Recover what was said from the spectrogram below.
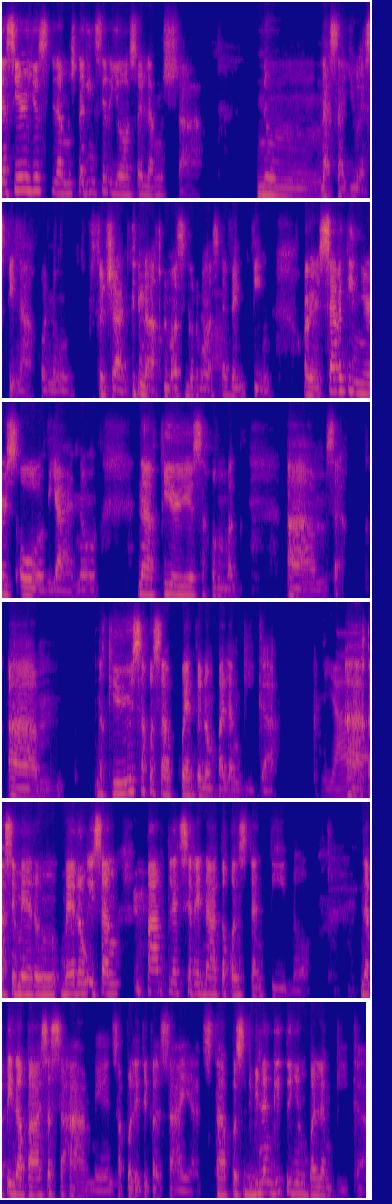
na-serious lang, naging seryoso lang siya nung nasa UST na ako, nung estudyante na ako, mga siguro mga 17 or 17 years old, yan, nung na curious akong mag um, sa um, na-curious ako sa kwento ng Balanggiga. Yeah. Uh, kasi merong merong isang pamphlet si Renato Constantino na pinabasa sa amin sa political science. Tapos binanggit din yung Balanggiga.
